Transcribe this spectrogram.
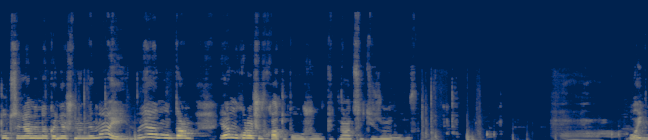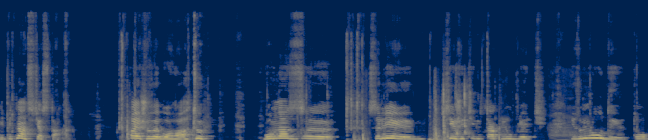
Тут селянина, звісно, немає, ну я йому дам. Я йому, коротше, в хату положу 15 ізумрудів. Ой, не 15, а стак. Хай живе багато. Бо в нас е, в селі всі жителі так люблять ізумруди, то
